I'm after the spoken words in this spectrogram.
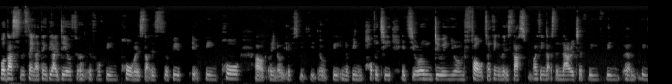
Well, that's the thing. I think the idea of, of, of being poor is that is being, being poor uh, you know, if you know, be, you know, being in poverty, it's your own doing, your own fault. I think that is that's I think that's the narrative we've been um, we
